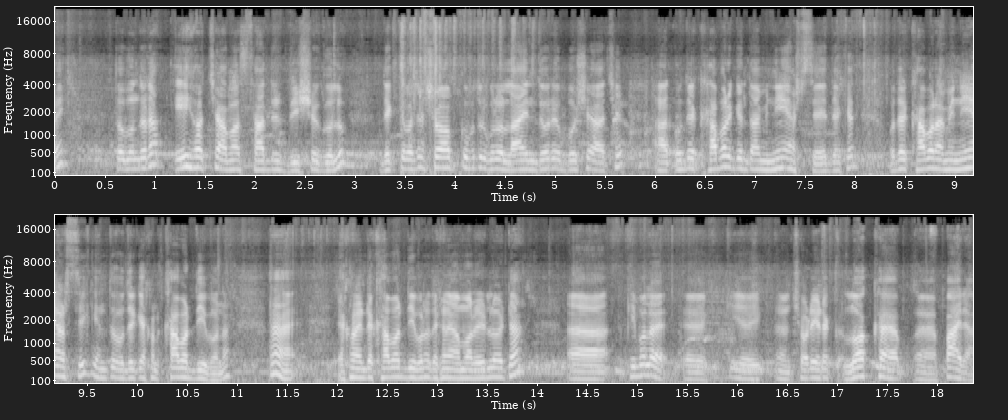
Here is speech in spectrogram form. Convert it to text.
নেই। তো বন্ধুরা, এই হচ্ছে আমার ছাদের দৃশ্যগুলো। দেখতে পাচ্ছেন, সব কবুতরগুলো লাইন ধরে বসে আছে। আর ওদের খাবার কিন্তু আমি নিয়ে আসছি দেখেন, ওদের খাবার আমি নিয়ে আসছি, কিন্তু ওদেরকে এখন খাবার দিব না। হ্যাঁ এখন এটা খাবার দিব না, দেখেন আমার এলো এটা। কি বলে ছড়ে এটা লক্ষা পায়রা,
